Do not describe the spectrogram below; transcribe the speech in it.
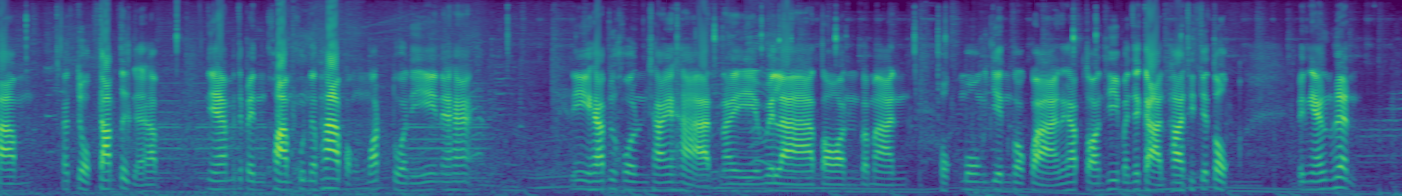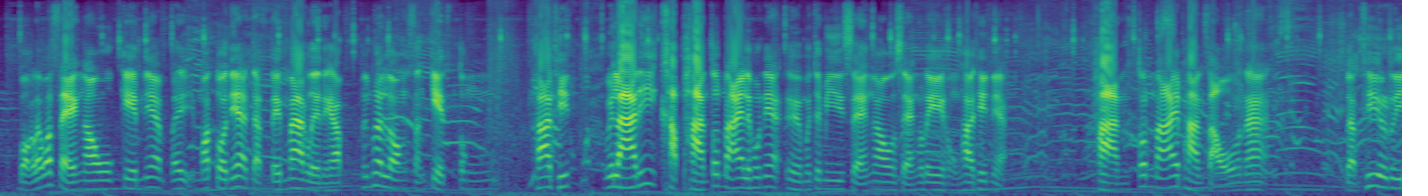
ตามกระจกตามตึกนะครับเนี่ยฮะมันจะเป็นความคุณภาพของมอดตัวนี้นะฮะนี่ครับทุกคนชายหาดในเวลาตอนประมาณ6โมงเย็นกว่าๆนะครับ ตอนที่บรรยากาศพระอาทิตย์จะตก เป็นไงเพื่อนๆบอกแล้วว่าแสงเงาเกมเนี่ยไอ้มอดตัวเนี้ยจัดเต็มมากเลยนะครับ เพื่อนๆลองสังเกตตรงพระอาทิตย์ เวลาที่ขับผ่านต้นไม้อะไรพวกเนี้ยเออมันจะมีแสงเงาแสงเรของพระอาทิตย์เนี่ย ผ่านต้นไม้ผ่านเสานะฮะแบบที่รี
